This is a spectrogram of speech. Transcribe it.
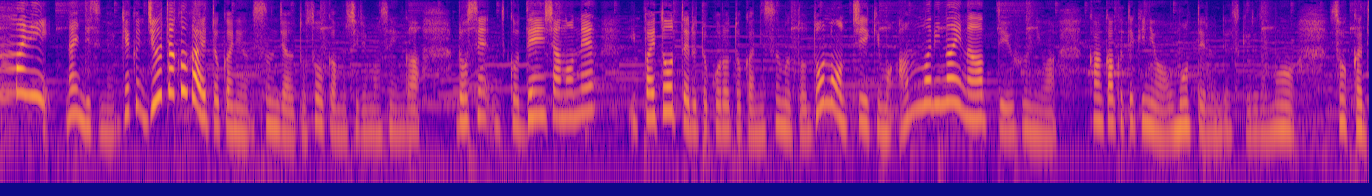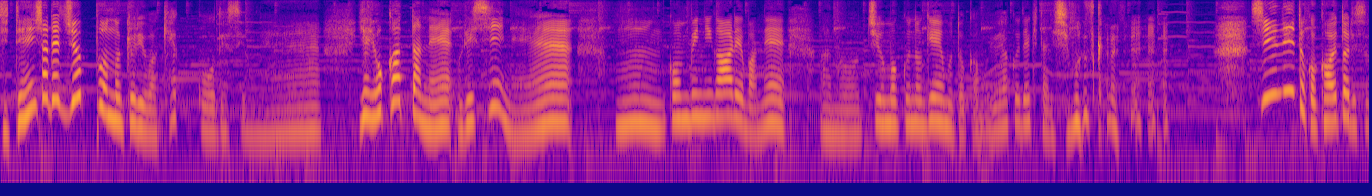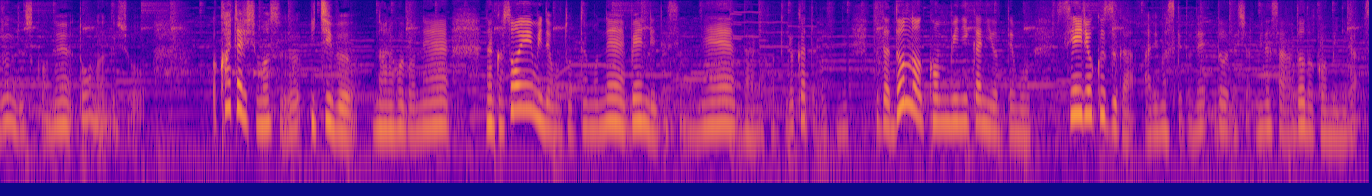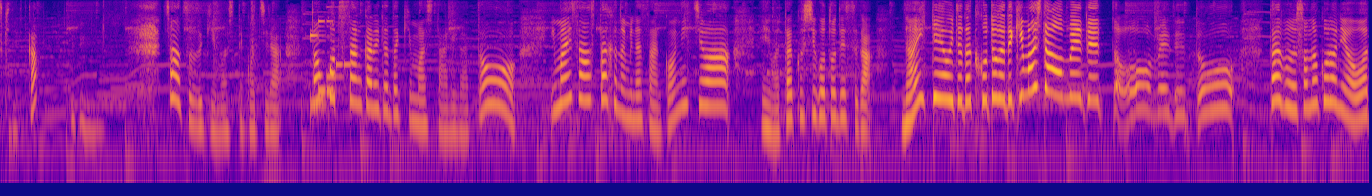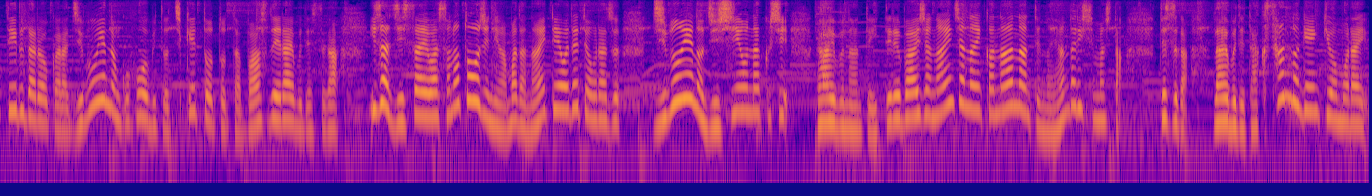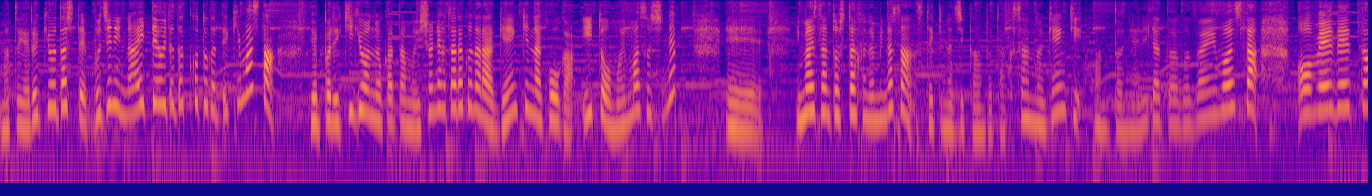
りないんですね。逆に住宅街とかに住んじゃうとそうかもしれませんが路線こう電車のねいっぱい通ってるところとかに住むとどの地域もあんまりないなっていうふうには感覚的には思ってるんですけれどもそっか自転車で10分の距離は結構ですよね。いやよかったね。嬉しいね。うん。コンビニがあればねあの注目のゲームとかも予約できたりしますからね。CD とか買えたりするんですかね。どうなんでしょう。書いたりします？一部。なるほどね。なんかそういう意味でもとってもね便利ですよね。なるほど。よかったですね。ただどのコンビニかによっても勢力図がありますけどね。どうでしょう？皆さんはどのコンビニが好きですか？さあ続きましてこちら。とんこつさんからいただきました。ありがとう。今井さんスタッフの皆さんこんにちは、えー、私事ですが内定をいただくことができました。おめでとうおめでとう。多分その頃には終わっているだろうから自分へのご褒美とチケットを取ったバースデーライブですがいざ実際はその当時にはまだ内定は出ておらず自分への自信をなくしライブなんて言ってる場合じゃないんじゃないかななんて悩んだりしました。ですがライブでたくさんの元気をもらいまたやる気を出して無事に内定をいただくことができました。やっぱり企業の方も一緒に働くなら元気な方がいいと思いますしね、えー、今井さんとスタッフの皆さん素敵な時間とたくさんの元気本当にありがとうございました。おめでと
